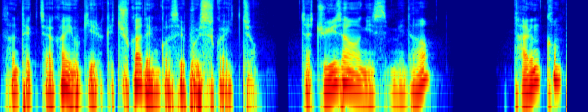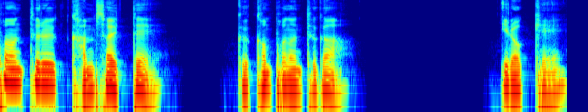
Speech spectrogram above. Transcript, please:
선택자가 여기 이렇게 추가된 것을 볼 수가 있죠. 자, 주의사항이 있습니다. 다른 component를 감쌀 때 그 component가 이렇게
